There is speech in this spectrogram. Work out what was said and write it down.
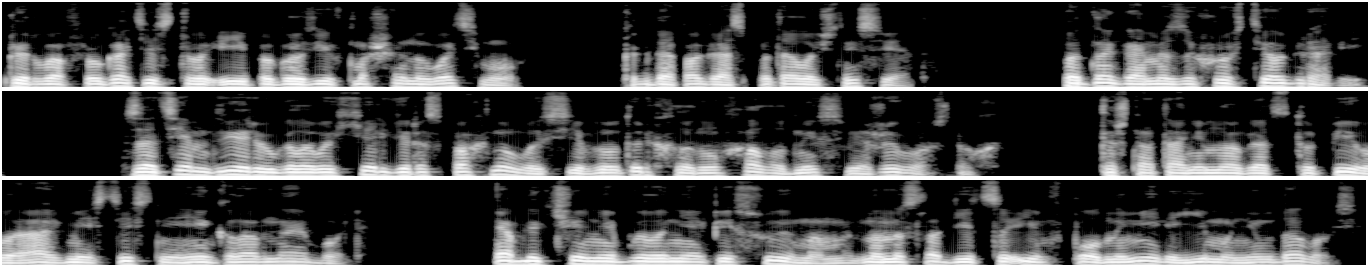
прервав ругательство и погрузив машину во тьму, когда погас потолочный свет. Под ногами захрустел гравий. Затем дверь у головы Хельги распахнулась, и внутрь хлынул холодный свежий воздух. Тошнота немного отступила, а вместе с ней и головная боль. Облегчение было неописуемым, но насладиться им в полной мере ему не удалось.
